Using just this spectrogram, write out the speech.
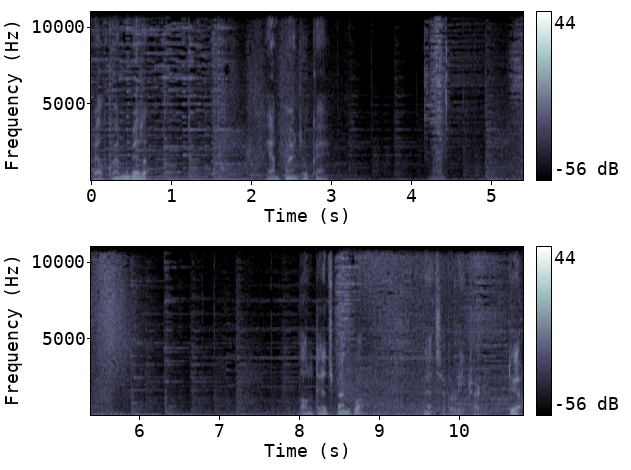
12 quid maybe, is it? 10 pounds, okay. all the dead spans, what? Let's have a retrigger. Do it.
